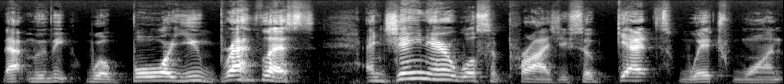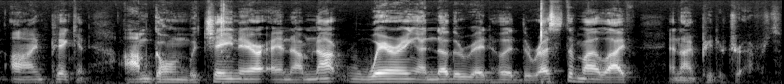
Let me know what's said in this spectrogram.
That movie will bore you breathless. And Jane Eyre will surprise you. So guess which one I'm picking. I'm going with Jane Eyre, and I'm not wearing another red hood the rest of my life. And I'm Peter Travers.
